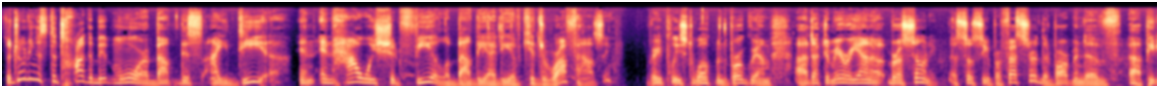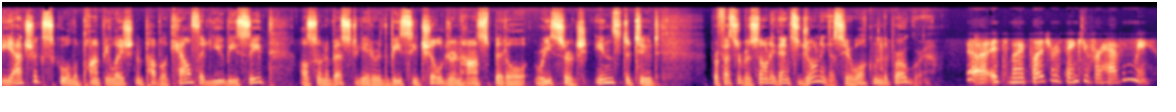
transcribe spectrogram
So, joining us to talk a bit more about this idea and, and how we should feel about the idea of kids roughhousing. Very pleased to welcome to the program uh, Dr. Mariana Brussoni, Associate Professor, the Department of uh, Pediatrics, School of Population and Public Health at UBC, also an investigator at the BC Children Hospital Research Institute. Professor Brasoni, thanks for joining us here. Welcome to the program. Uh, it's my pleasure. Thank you for having me.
